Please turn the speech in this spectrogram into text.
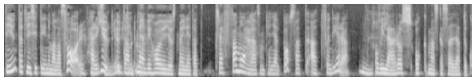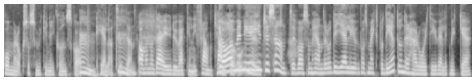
Det är ju inte att vi sitter inne med alla svar, herregud. Absolut Utan, inte. men vi har ju just möjlighet att träffa många som kan hjälpa oss att, att fundera. Mm, och vi lär oss och man ska säga att det kommer också så mycket ny kunskap hela tiden. Mm. Ja men och där är ju du verkligen i framkant. Ja, och, men det är nu. intressant vad som händer och det gäller ju vad som har exploderat under det här året är ju väldigt mycket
